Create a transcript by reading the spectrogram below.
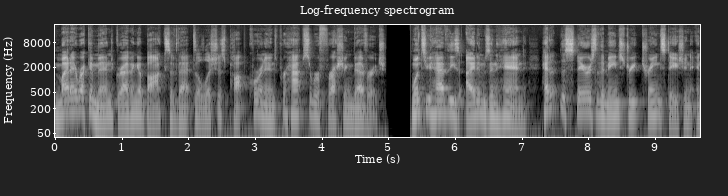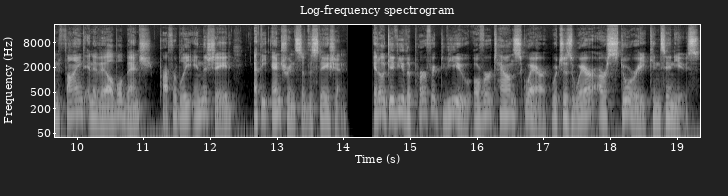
Might I recommend grabbing a box of that delicious popcorn and perhaps a refreshing beverage? Once you have these items in hand, head up the stairs of the Main Street train station and find an available bench, preferably in the shade, at the entrance of the station. It'll give you the perfect view over Town Square, which is where our story continues.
